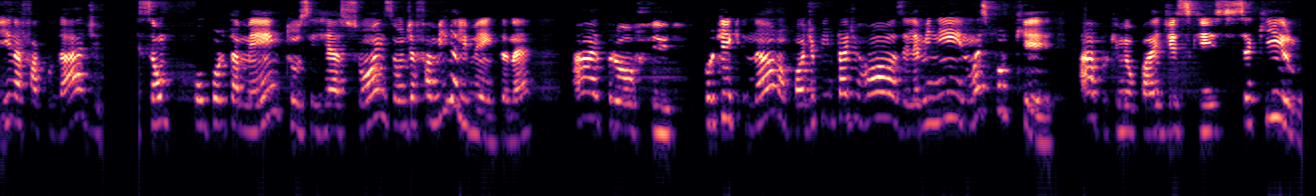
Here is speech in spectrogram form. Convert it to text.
e na faculdade, são comportamentos e reações onde a família alimenta, né? Ai, prof, por que. Não, não pode pintar de rosa, ele é menino, mas por quê? Ah, porque meu pai disse que isso, isso, aquilo.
